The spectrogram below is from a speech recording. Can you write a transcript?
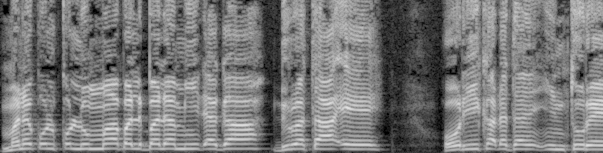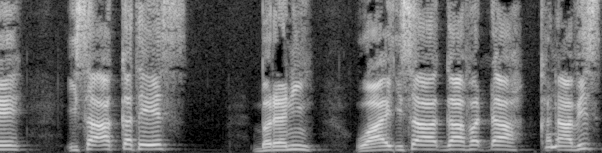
Mana qulqullummaa balbala miidhagaa dura taa'ee horii kadhata hin ture. Isa akka ta'es baranii. waa'ee isaa gaafadhaa. Kanaafis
